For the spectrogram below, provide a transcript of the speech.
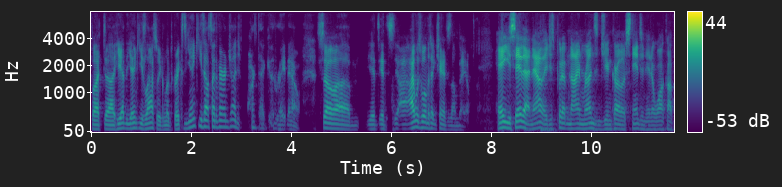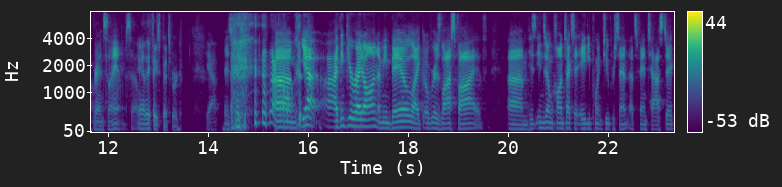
but uh, he had the Yankees last week and looked great because the Yankees outside of Aaron Judge aren't that good right now. So um, it, it's I was willing to take chances on Bello. Hey, you say that now. They just put up nine runs and Giancarlo Stanton hit a walk off grand slam. So yeah, they face Pittsburgh. Yeah, um, yeah, I think you're right on. I mean, Bello, like over his last five, um, his in zone contacts at 80.2%. That's fantastic.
